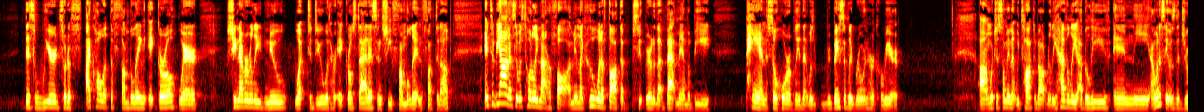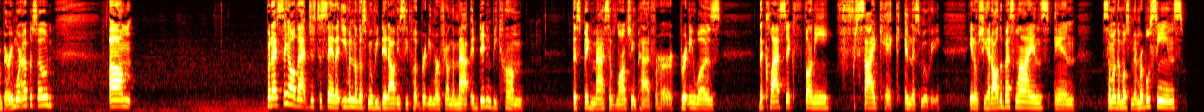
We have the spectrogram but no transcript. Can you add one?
this weird sort of i call it the fumbling it girl where she never really knew what to do with her it girl status and she fumbled it and fucked it up. And to be honest, it was totally not her fault. I mean, like, who would have thought that super that Batman would be panned so horribly that it was basically ruin her career? Um, which is something that we talked about really heavily, I believe, in the I want to say it was the Drew Barrymore episode. Um, but I say all that just to say that even though this movie did obviously put Brittany Murphy on the map, it didn't become this big massive launching pad for her. Brittany was the classic funny sidekick in this movie. You know, she had all the best lines and some of the most memorable scenes,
